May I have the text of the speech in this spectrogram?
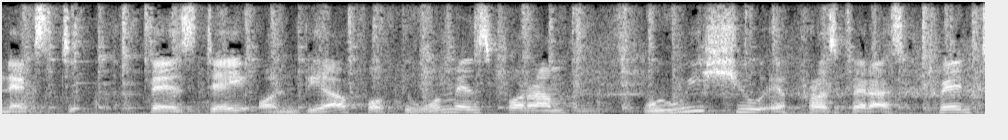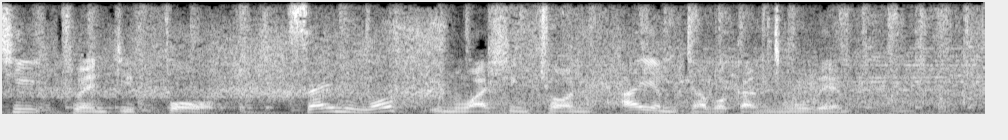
next Thursday on behalf of the Women's Forum. We wish you a prosperous 2024. Signing off in Washington, I am Tabakan Ngube.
